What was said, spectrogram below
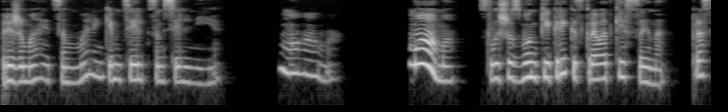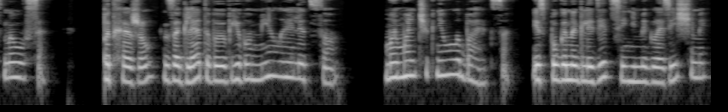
прижимается маленьким тельцем сильнее. «Мама! Мама!» Слышу звонкий крик из кроватки сына. Проснулся. Подхожу, заглядываю в его милое лицо. Мой мальчик не улыбается, испуганно глядит синими глазищами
